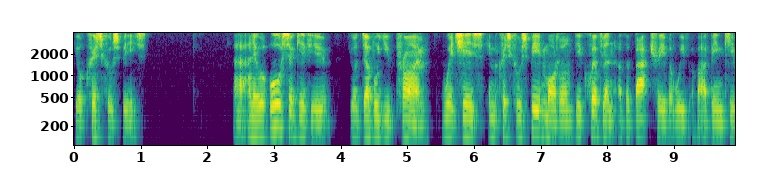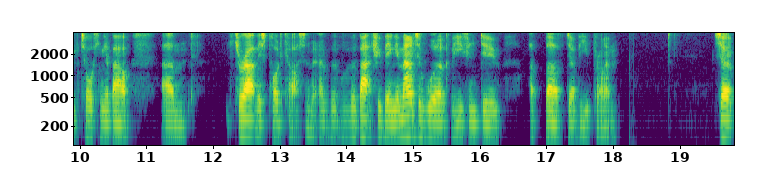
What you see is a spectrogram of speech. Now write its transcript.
your critical speed. Uh, and it will also give you your W prime, which is in the critical speed model the equivalent of a battery that we've I've been keep talking about um, throughout this podcast, and uh, the battery being the amount of work that you can do above W prime. So,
